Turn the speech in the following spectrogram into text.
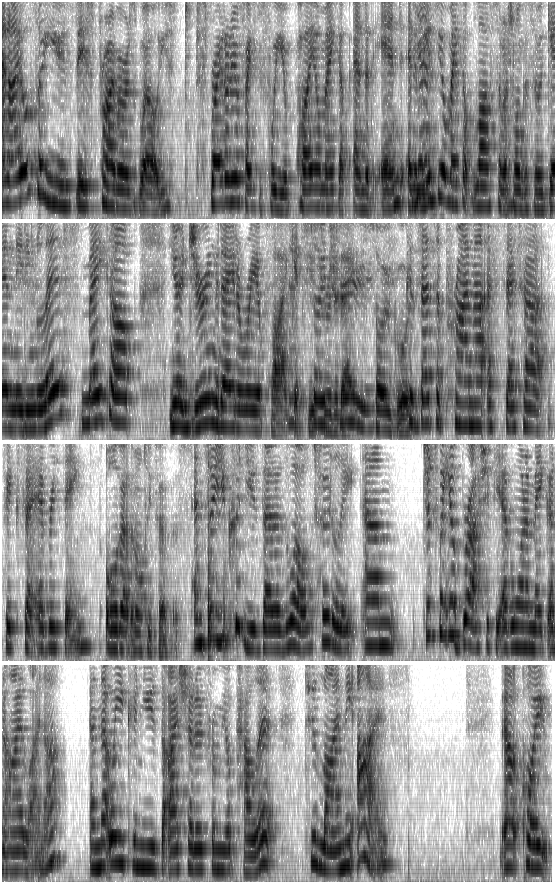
And I also use this primer as well. You spray it on your face before you apply your makeup and at the end. And it Yeah. means your makeup lasts so much longer. So again, needing less makeup, you know, during the day to reapply It gets you through the day. So good. Because that's a primer, a setter, fixer, everything. All about the multi-purpose. And so you could use that as well, totally. Um, just wet your brush if you ever want to make an eyeliner. And that way you can use the eyeshadow from your palette to line the eyes. Now, Chloe,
